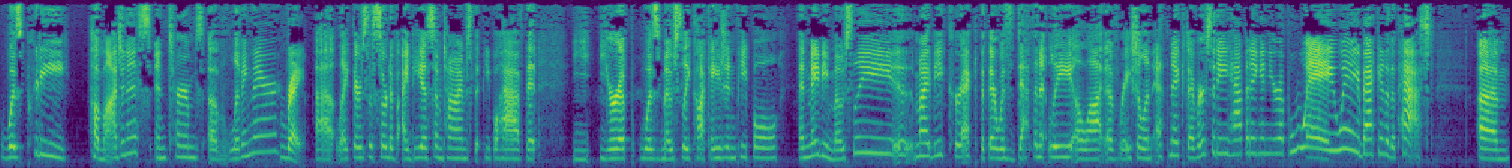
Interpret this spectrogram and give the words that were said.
was pretty homogenous in terms of living there. Right. Uh, like there's this sort of idea sometimes that people have that y- Europe was mostly Caucasian people, and maybe mostly might be correct, but there was definitely a lot of racial and ethnic diversity happening in Europe way, way back into the past. Um,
